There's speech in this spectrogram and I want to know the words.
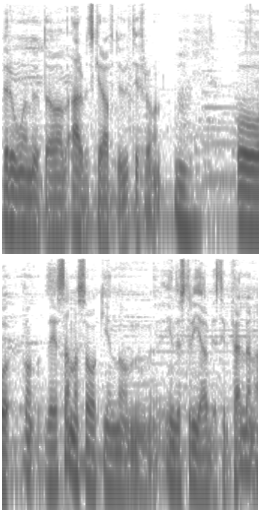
beroende av arbetskraft utifrån. Och, och det är samma sak inom industriarbetstillfällena.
